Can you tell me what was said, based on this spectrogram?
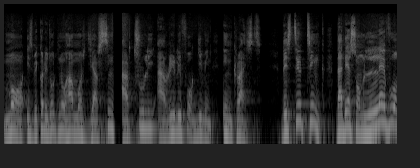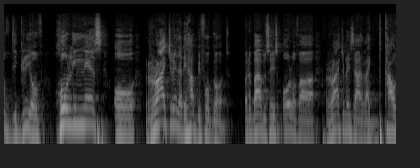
more is because they don't know how much their sins are truly and really forgiven in Christ. They still think that there's some level of degree of holiness or righteousness that they have before God. But the Bible says all of our righteousness are like cow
